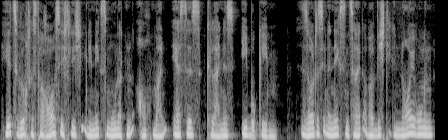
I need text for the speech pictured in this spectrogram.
Hierzu wird es voraussichtlich in den nächsten Monaten auch mein erstes kleines E-Book geben. Sollte es in der nächsten Zeit aber wichtige Neuerungen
